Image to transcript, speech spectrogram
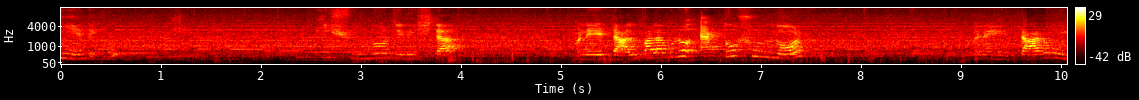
নিয়ে দেখুন, কি সুন্দর জিনিসটা। মানে ডালপালাগুলো এত সুন্দর মানে দারুণ।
